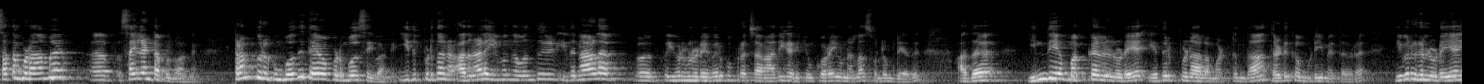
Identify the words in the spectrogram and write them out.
சத்தம் போடாமல் சைலண்ட்டாக பண்ணுவாங்க. ட்ரம்ப் இருக்கும்போது தேவைப்படும் போது செய்வாங்க. இது இப்படி தான் அதனால் இவங்க வந்து இதனால் இவர்களுடைய வெறுப்பு பிரச்சாரம் அதிகரிக்கும் குறையும் எல்லாம் சொல்ல முடியாது. அதை இந்திய மக்களினுடைய எதிர்ப்பினால் மட்டும்தான் தடுக்க முடியுமே தவிர இவர்களுடைய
